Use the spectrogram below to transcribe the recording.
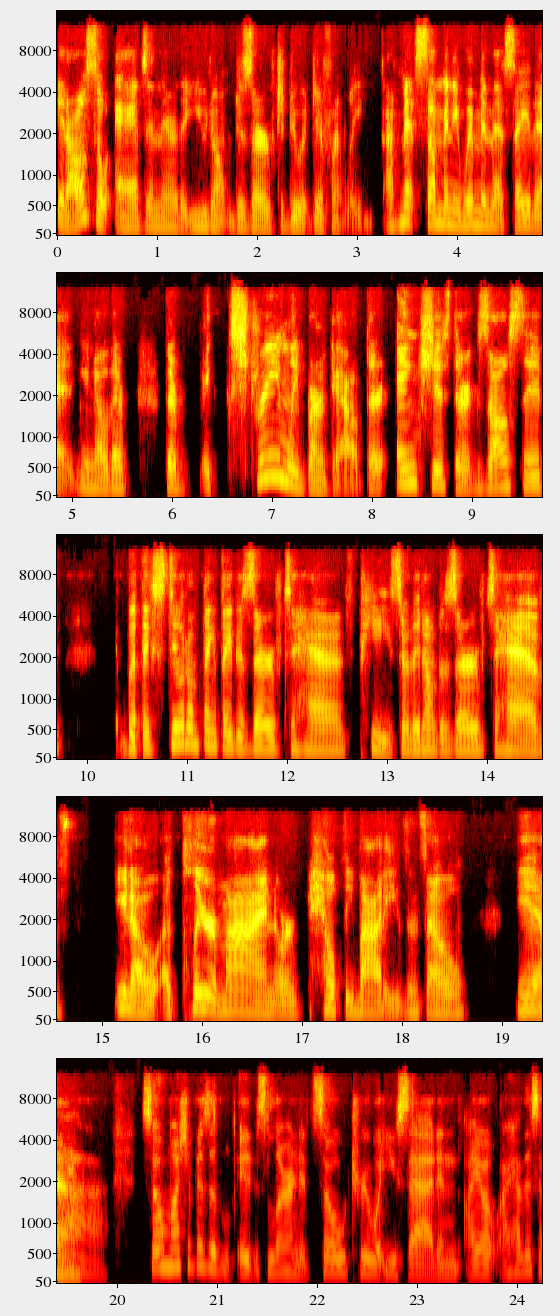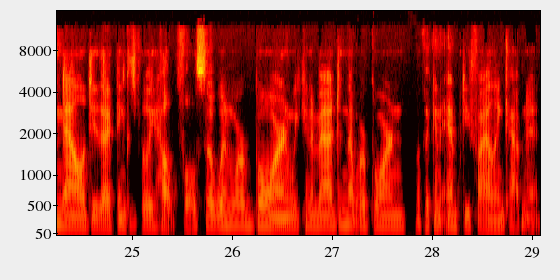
It also adds in there that you don't deserve to do it differently. I've met so many women that say that, you know, they're they're extremely burnt out. They're anxious, they're exhausted, but they still don't think they deserve to have peace or they don't deserve to have you know, a clear mind or healthy bodies. And so, yeah. yeah. So much of it is, is learned. It's so true what you said. And I, I have this analogy that I think is really helpful. So when we're born, we can imagine that we're born with like an empty filing cabinet.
